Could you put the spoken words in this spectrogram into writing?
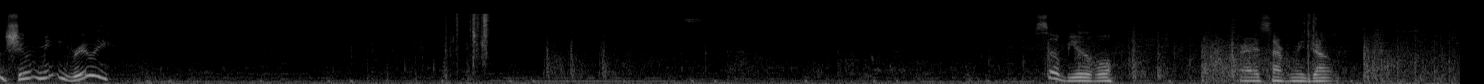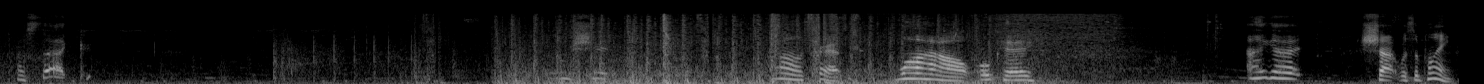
Shooting me? Really? So beautiful. Alright, it's time for me to jump. I'm stuck! Oh shit. Oh crap. Wow, okay. I got shot with a plane.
